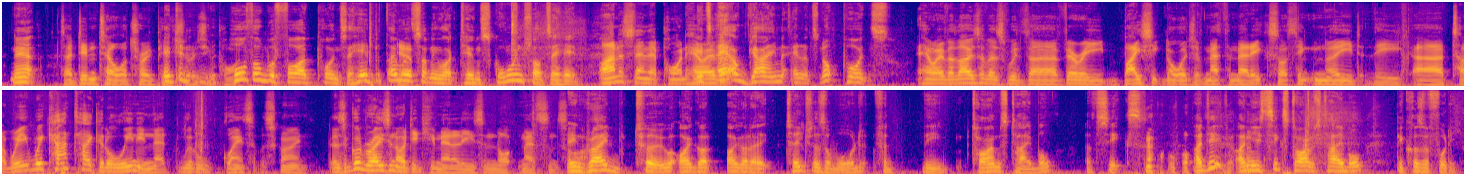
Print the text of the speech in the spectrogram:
Now, So it didn't tell the true picture, is your point. Hawthorn were five points ahead, but they were Yep. something like 10 scoring shots ahead. I understand that point. However, it's our game and it's not points. However, those of us with uh, very basic knowledge of mathematics, I think, need the. Uh, t- we, we can't take it all in in that little glance at the screen. There's a good reason I did humanities and not maths and science. In grade two, I got I got a teacher's award for the times table of six. Oh, I did. I knew six times table because of footy.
